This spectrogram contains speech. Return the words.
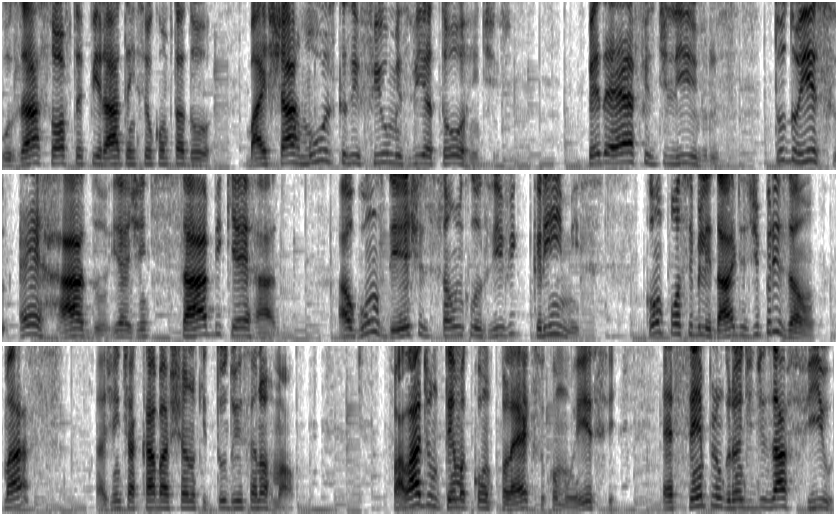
usar software pirata em seu computador, baixar músicas e filmes via torrents, PDFs de livros. Tudo isso é errado e a gente sabe que é errado. Alguns destes são inclusive crimes, com possibilidades de prisão, mas a gente acaba achando que tudo isso é normal. Falar de um tema complexo como esse é sempre um grande desafio,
